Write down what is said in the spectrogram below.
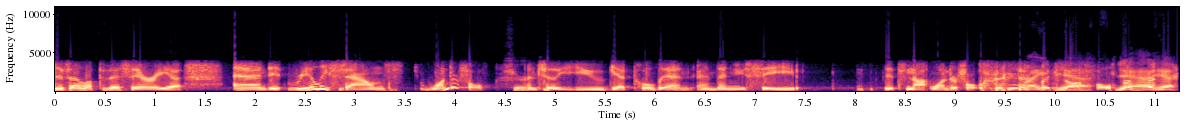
develop this area. And it really sounds wonderful Sure. until you get pulled in and then you see it's not wonderful. right it's yeah awful. yeah yeah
